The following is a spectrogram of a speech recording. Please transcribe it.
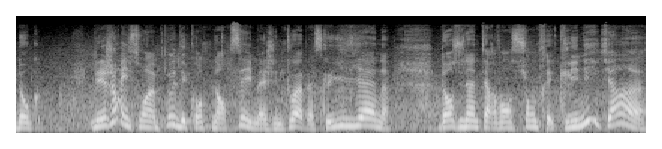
Donc, les gens, ils sont un peu décontenancés, imagine-toi, parce qu'ils viennent dans une intervention très clinique, hein,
